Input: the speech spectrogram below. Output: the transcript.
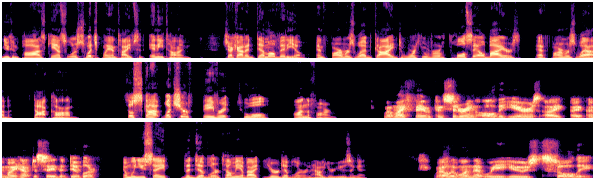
You can pause, cancel, or switch plan types at any time. Check out a demo video and Farmers Web guide to working with wholesale buyers at farmersweb.com. So, Scott, what's your favorite tool on the farm? Well, my favorite, considering all the years, I, I, I might have to say the Dibbler. And when you say the Dibbler, tell me about your Dibbler and how you're using it. Well, the one that we used solely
